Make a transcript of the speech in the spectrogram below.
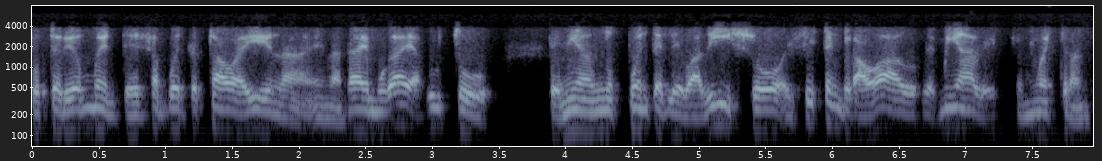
posteriormente. Esa puerta estaba ahí en la, en la calle Muralla, justo tenía unos puentes levadizos, existen grabados de miales que muestran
